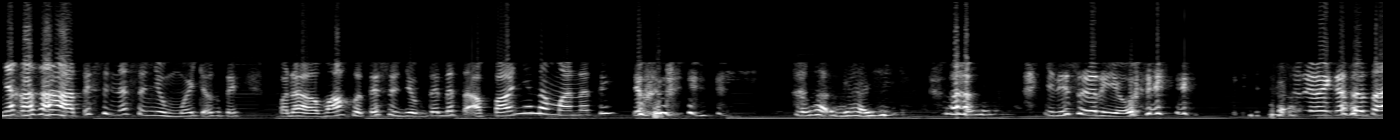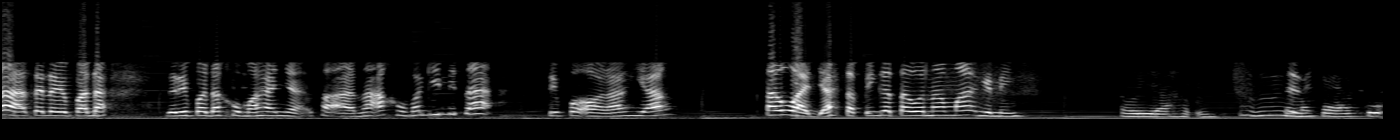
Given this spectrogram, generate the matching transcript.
nya kasaha teh cenah senyum we cak teh. Padahal mah aku teh senyum teh da teu apanya namana teh? Cak teh. menghargai. Jadi serius serius kasaha teh daripada daripada kumahanya soalnya aku mah gini tak tipe orang yang tahu aja tapi gak tahu nama gini. Oh iya mm. Jadi kayak aku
